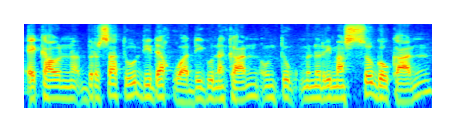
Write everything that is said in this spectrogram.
Akaun Bersatu didakwa digunakan untuk menerima sogokan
